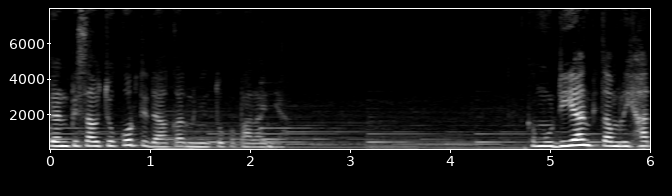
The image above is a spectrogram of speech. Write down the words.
dan pisau cukur tidak akan menyentuh kepalanya. Kemudian kita melihat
